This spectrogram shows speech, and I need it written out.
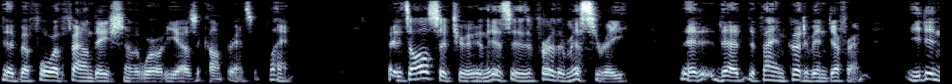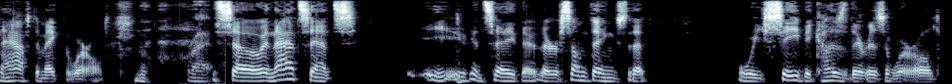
that before the foundation of the world, He has a comprehensive plan. But it's also true, and this is a further mystery, that that the plan could have been different. He didn't have to make the world. right. So, in that sense, you can say that there are some things that we see because there is a world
